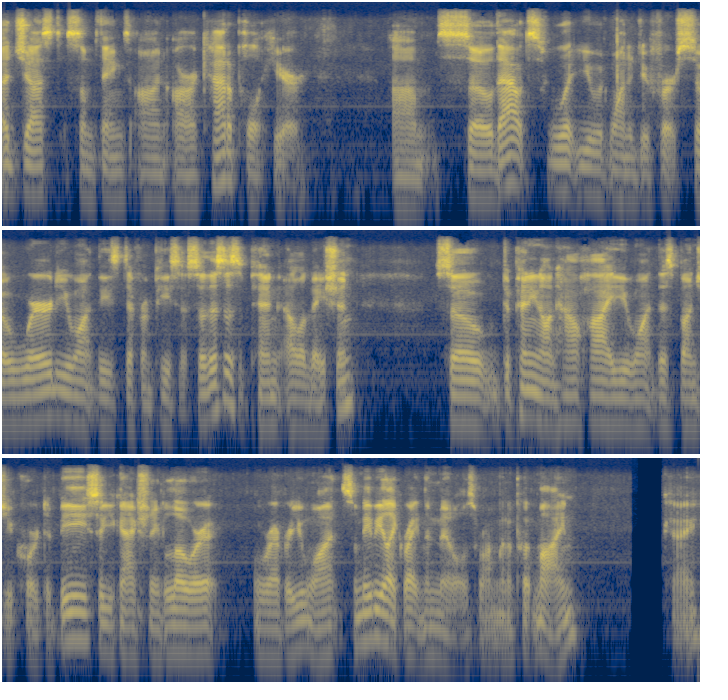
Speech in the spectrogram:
adjust some things on our catapult here. Um, so that's what you would want to do first. So where do you want these different pieces? So this is a pin elevation. So depending on how high you want this bungee cord to be, so you can actually lower it wherever you want. So maybe like right in the middle is where I'm going to put mine. Okay,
